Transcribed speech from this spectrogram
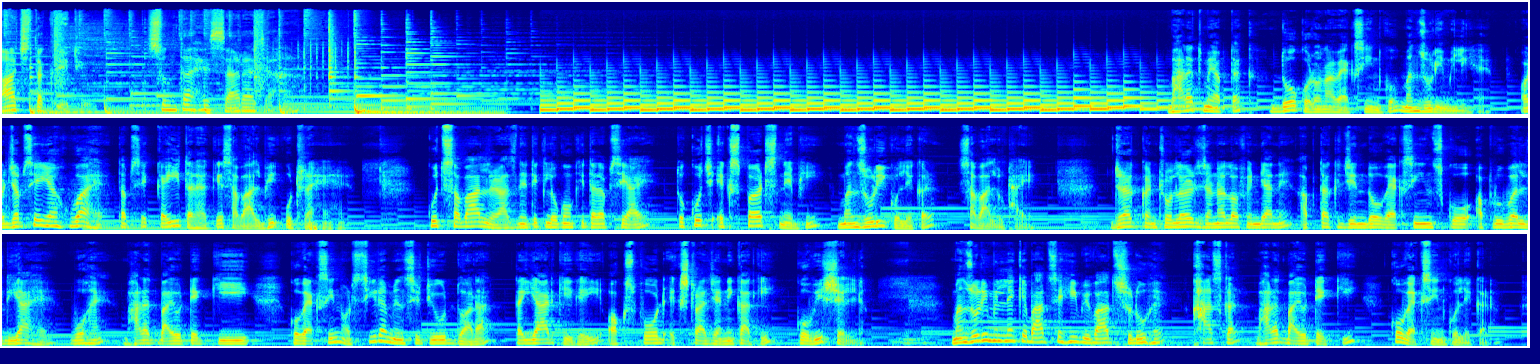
आज तक रेडियो सुनता है सारा जहाँ। भारत में अब तक दो कोरोना वैक्सीन को मंजूरी मिली है और जब से यह हुआ है, तब से कई तरह के सवाल भी उठ रहे हैं। कुछ सवाल राजनीतिक लोगों की तरफ़ से आए तो कुछ एक्सपर्ट्स ने भी मंजूरी को लेकर सवाल उठाए। Drug controller general of India ने अब तक जिन दो वैक्सीन्स को अप्रूवल दिया है, वो हैं भारत बायोटेक की कोवैक्सीन और सीरम इंस्टीट्यूट द्वारा तैयार की गई ऑक्सफोर्ड एक्स्ट्राजेनिका की कोविशील्ड। मंजूरी मिलने के बाद से ही विवाद शुरू है, खासकर भारत बायोटेक की कोवैक्सीन को लेकर।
